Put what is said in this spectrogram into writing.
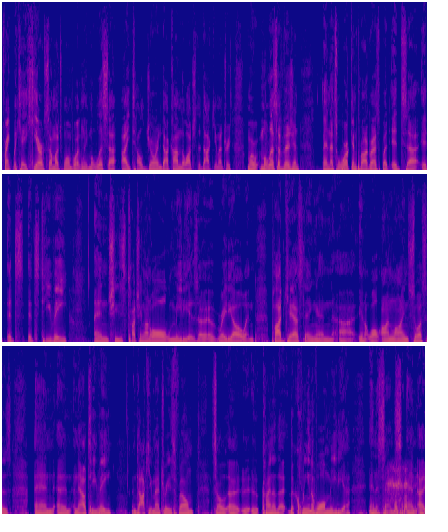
Frank MacKay here. So much more importantly, MelissaITellJoran.com to watch the documentaries. Mer- Melissa Vision, and that's a work in progress, but it's uh, it, it's it's TV, and she's touching on all medias, uh, uh, radio and podcasting, and uh, you know all online sources, and and, and now TV and documentaries, film. So, uh, uh, kind of the, the queen of all media, in a sense. and uh,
